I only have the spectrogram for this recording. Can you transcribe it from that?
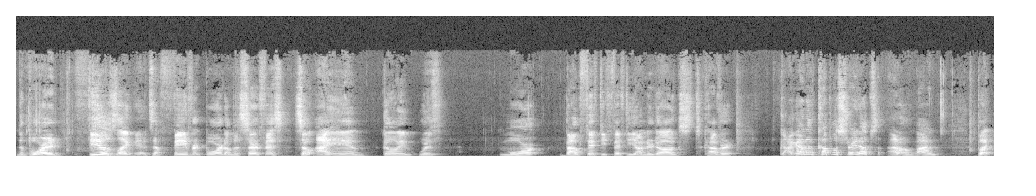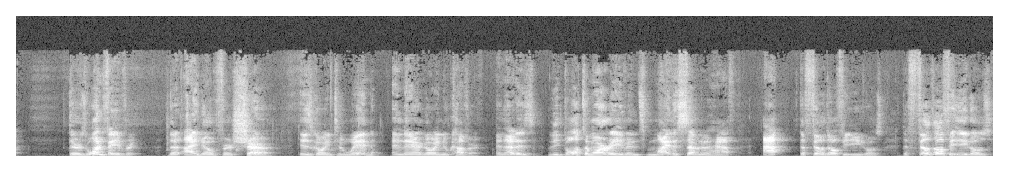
the board feels like it's a favorite board on the surface. So I am going with more about 50-50 underdogs to cover. I got a couple straight ups. I don't mind, but there's one favorite that I know for sure is going to win and they are going to cover. And that is the Baltimore Ravens minus seven and a half at the Philadelphia Eagles. The Philadelphia Eagles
